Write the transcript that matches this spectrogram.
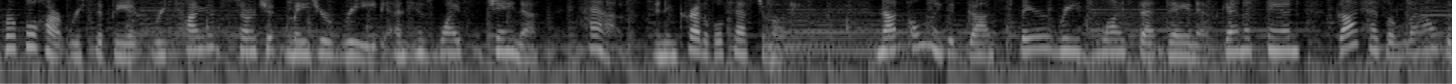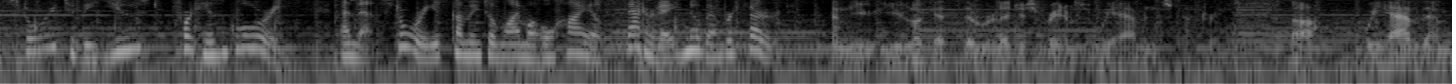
Purple Heart recipient retired Sergeant Major Reed and his wife Jana have an incredible testimony. Not only did God spare Reed's life that day in Afghanistan, God has allowed the story to be used for His glory. And that story is coming to Lima, Ohio, Saturday, November 3rd. And you, you look at the religious freedoms that we have in this country. Uh, we have them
